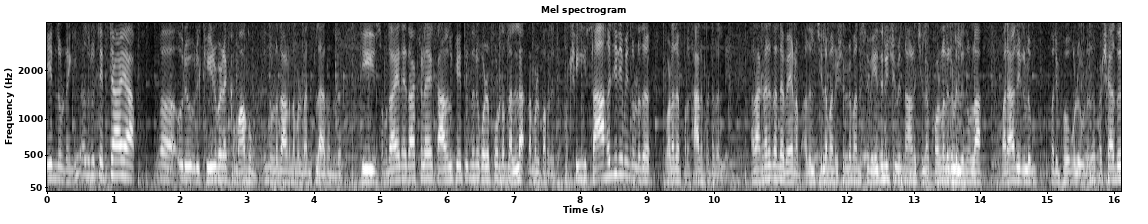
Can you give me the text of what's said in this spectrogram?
എന്നുണ്ടെങ്കിൽ അതൊരു തെറ്റായ ആ, ഒരു ഒരു കീഴ്വഴക്കമാകും എന്നുള്ളതാണ് നമ്മൾ മനസ്സിലാകുന്നത്. ഈ സമുദായ നേതാക്കളെ കാറിൽ കയറ്റുന്നതിന് കുഴപ്പമുണ്ടെന്നല്ല നമ്മൾ പറഞ്ഞത്. പക്ഷേ ഈ സാഹചര്യം എന്നുള്ളത് വളരെ പ്രധാനപ്പെട്ടതല്ലേ? അതങ്ങനെ തന്നെ വേണം. അതിൽ ചില മനുഷ്യരുടെ മനസ്സ് വേദനിച്ചു എന്നാണ് ചില കോർണറുകളിൽ നിന്നുള്ള പരാതികളും പരിഭവങ്ങളും ഉള്ളത്. പക്ഷേ അത്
